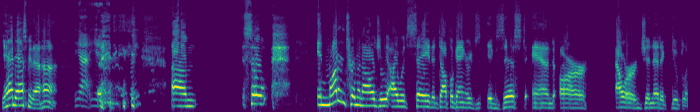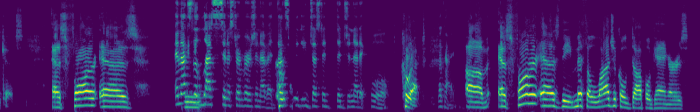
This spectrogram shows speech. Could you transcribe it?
you had to ask me that, huh? Yeah, yeah. Um, so, in modern terminology, I would say that doppelgangers exist and are our genetic duplicates. As far as And that's the less sinister version of it. That's really just a, the genetic pool. Correct, Okay. Um, as far as the mythological doppelgangers,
